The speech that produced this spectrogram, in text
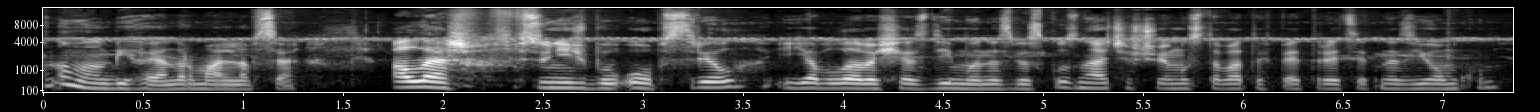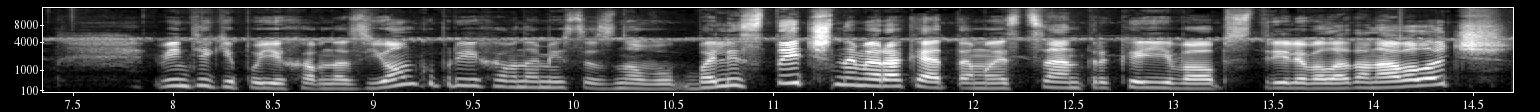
Ну, воно бігає нормально все. Але ж всю ніч був обстріл, і я була весь час з Дімою на зв'язку, значить, що йому ставати в 5.30 на зйомку. Він тільки поїхав на зйомку, приїхав на місце знову балістичними ракетами з центру Києва обстрілювала та наволоч.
